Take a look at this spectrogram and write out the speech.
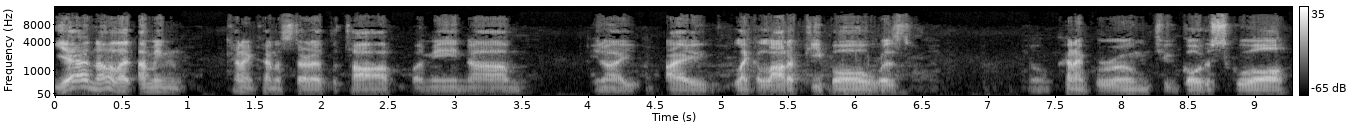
Yeah, no, I mean, kind of kind of start at the top. I mean, um, you know, I I like a lot of people was you know kind of groomed to go to school,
